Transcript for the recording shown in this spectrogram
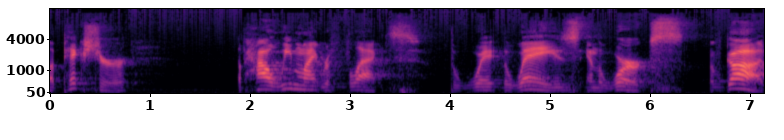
a picture of how we might reflect the, way, the ways and the works of God.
